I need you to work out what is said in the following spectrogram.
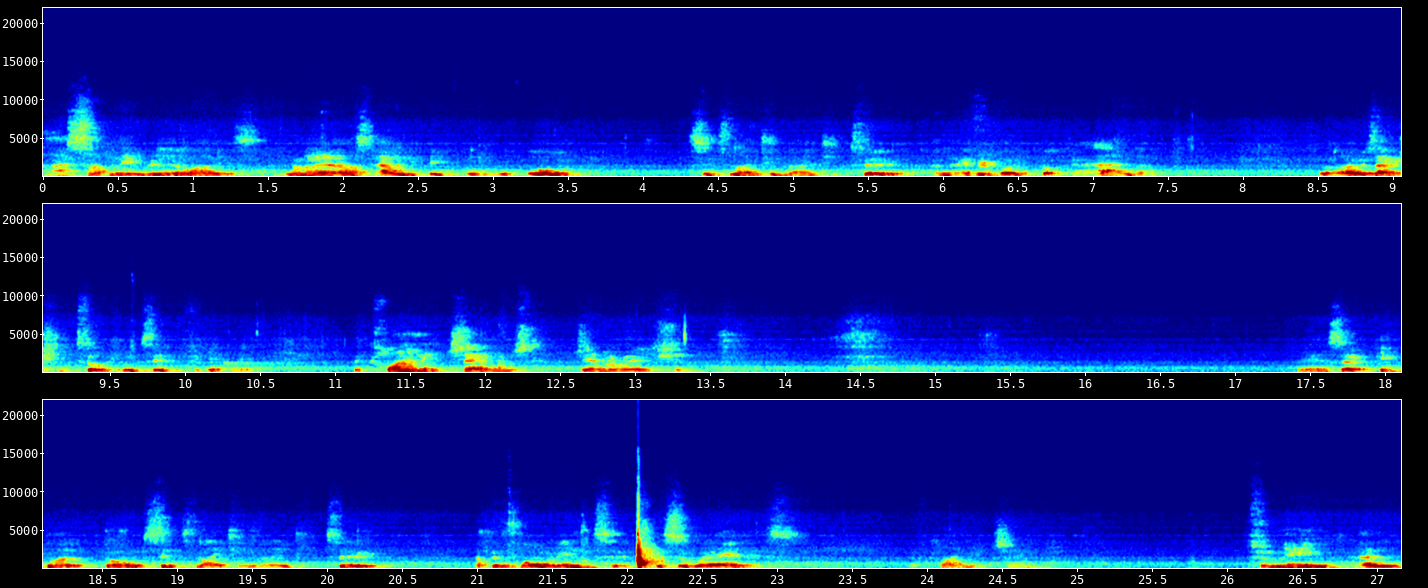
and I suddenly realised when I asked how many people were born since 1992 and everybody put their hand up, that I was actually talking to, forgive me, the climate change generation. Yeah, so people that born since 1992 have been born into this awareness of climate change. For me, and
